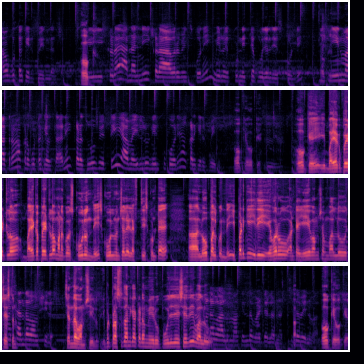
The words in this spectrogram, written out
ఆమె గుట్టకి వెళ్ళిపోయిందంట. ఇక్కడ నన్ను ఇక్కడ ఆవరమించుకొని మీరు ఎప్పుడు నిత్య పూజలు చేసుకోండి. నేను మాత్రం అక్కడ గుట్టకి వెళ్తా అని ఇక్కడ చూపెట్టి ఆమె ఇల్లు నిలుపుకొని అక్కడికి వెళ్ళిపోయింది. ఓకే ఓకే. ఓకే ఈ బయకపేటలో బయకపేటలో మనకు స్కూల్ ఉంది. స్కూల్ నుంచి లెఫ్ట్ తీసుకుంటే లోపలికి ఉంది ఇప్పటికీ ఇది ఎవరు అంటే ఏ వంశం వాళ్ళు చేస్తున్నారు చందవంశీలే. ఇప్పుడు ప్రస్తుతానికి అక్కడ మీరు పూజ చేసేది వాళ్ళు ఓకే ఓకే.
